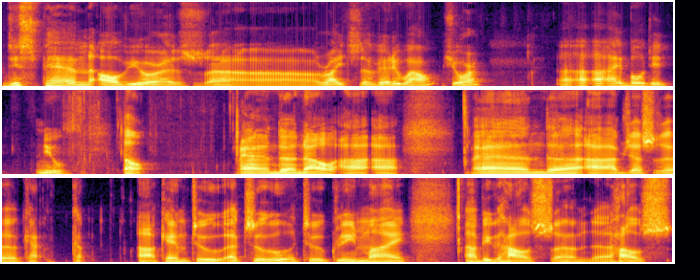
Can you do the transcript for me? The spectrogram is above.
This pen of yours uh, writes very well. Sure. Uh, I bought it new. Oh, and uh, now, uh, uh, and uh, I've just ca- ca- came to a zoo to clean my a big house and the house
